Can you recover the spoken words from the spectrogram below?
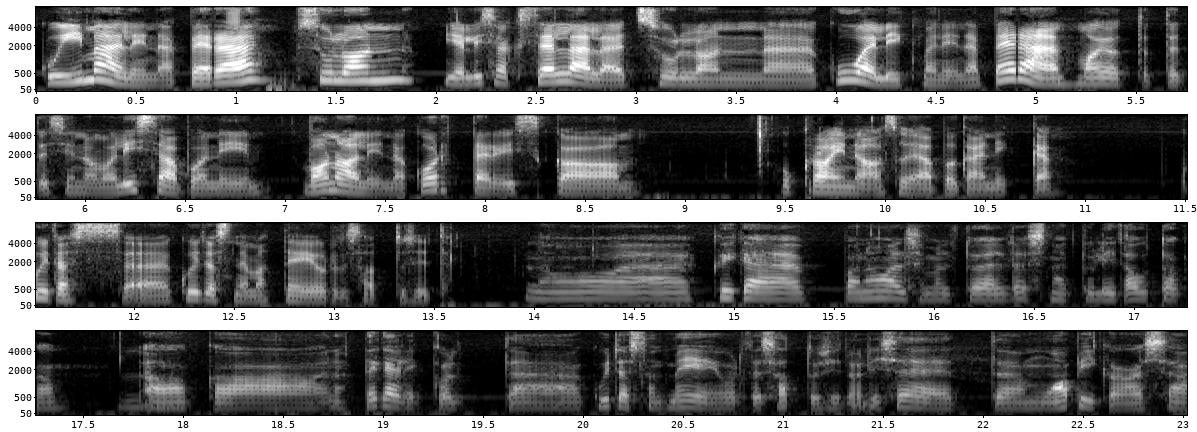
kui imeline pere sul on ja lisaks sellele, et sul on äh, kuueliikmeline pere, majutate te siin oma Lissaboni vanalinna korteris ka Ukraina sõjapõgenikke. kuidas, äh, kuidas nemad teie juurde sattusid? no äh, kõige banaalsemalt öeldes nad tulid autoga Mm. aga noh, tegelikult äh, kuidas nad meie juurde sattusid, oli see, et äh, mu abikaasa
